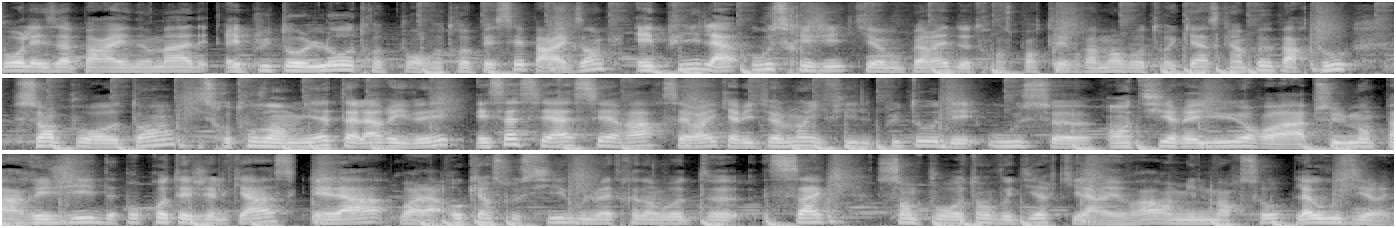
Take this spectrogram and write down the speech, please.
pour les appareils nomades et plutôt l'autre pour votre PC par exemple. Et puis la housse rigide qui va vous permettre de transporter vraiment votre casque un peu partout sans pour autant qu'il se retrouve en miettes à l'arrivée. Et ça c'est assez rare, c'est vrai qu'habituellement ils filent plutôt des housses euh, anti-rayures absolument pas rigides pour protéger le casque. Et là, voilà, aucun souci, vous le mettrez dans votre sac sans pour autant vous dire qu'il arrivera en mille morceaux là où vous irez.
